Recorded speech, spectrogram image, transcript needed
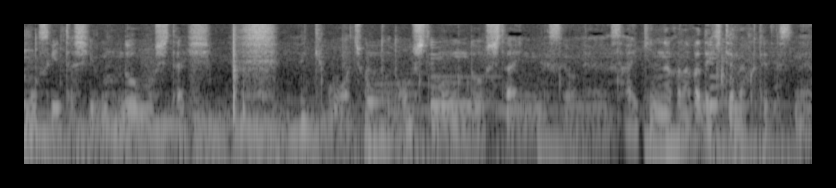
も空いたし運動もしたいし。今日はちょっとどうしても運動したいんですよね。最近なかなかできてなくてですね。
